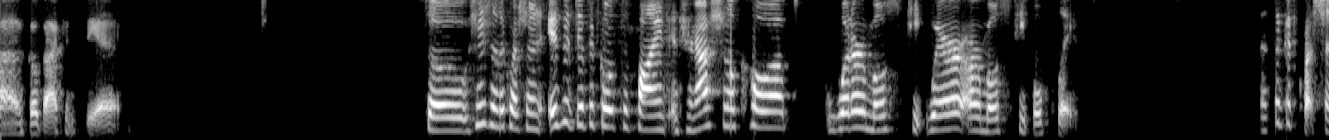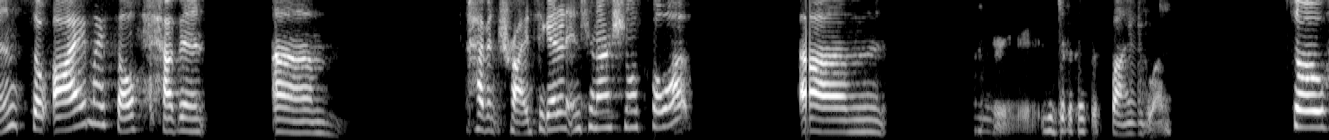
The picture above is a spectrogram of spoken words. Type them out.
uh, go back and see it. So here's another question. Is it difficult to find international co-ops? What are most pe where are most people placed? That's a good question. So I myself haven't um, haven't tried to get an international co-op. Um, is it difficult to find one? So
